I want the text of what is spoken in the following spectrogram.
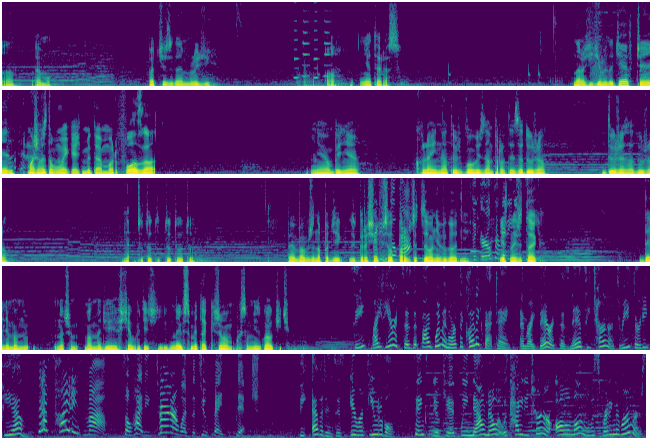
A, emo. Patrzcie, zadałem ludzi. O, nie teraz. Na razie idziemy do dziewczyn. Może znowu jakaś metamorfoza? Nie, oby nie. Kolejna to już byłoby naprawdę za dużo. Dużo za dużo. Nie, tu, tu, tu, tu, tu, tu. Powiem wam, że na padzie gra się w South Park zdecydowanie wygodniej. Jasne, ready że tak. Dalej mam, znaczy mam nadzieję chciałem powiedzieć. No i w sumie tak, że mam, chcą mnie zgwałcić. Right here it says that five women were at the clinic that day. And right there it says Nancy Turner, 3:30 p.m. That's Heidi's mom. So Heidi Turner was the two-faced bitch. The evidence is irrefutable. Thanks, new kid. We now know it was Heidi Turner all along who was spreading the rumors.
